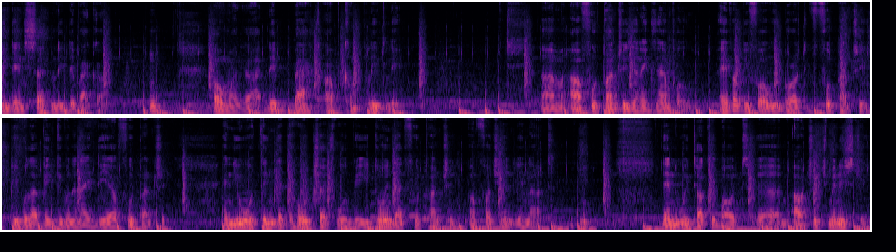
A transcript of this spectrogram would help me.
and then suddenly they back up. oh my God, they back up completely. Um, our food pantry is an example. Ever before we brought food pantry, people have been given an idea of food pantry. And you would think that the whole church will be doing that food pantry. Unfortunately, not. Then we talked about um, outreach ministry.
